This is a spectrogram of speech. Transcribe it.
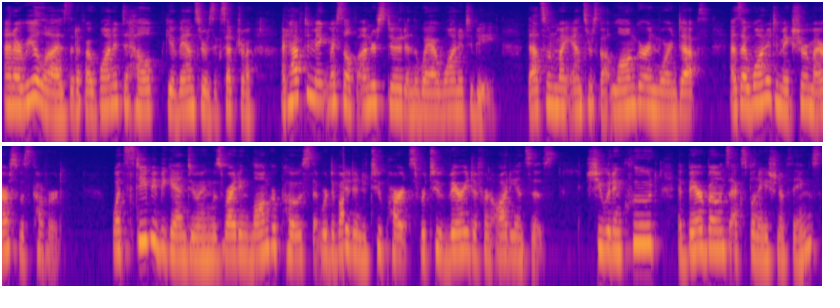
and I realized that if I wanted to help, give answers, etc., I'd have to make myself understood in the way I wanted to be. That's when my answers got longer and more in depth, as I wanted to make sure my arse was covered. What Stevie began doing was writing longer posts that were divided into two parts for two very different audiences. She would include a bare bones explanation of things,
